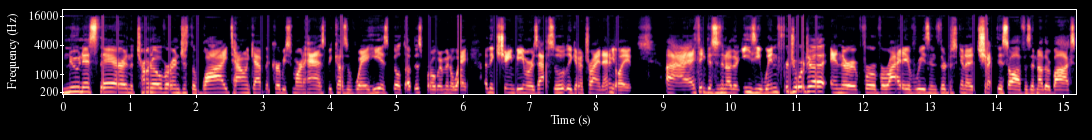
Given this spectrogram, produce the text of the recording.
newness there and the turnover and just the wide talent gap that Kirby Smart has because of way he has built up this program in a way, I think Shane Beamer is absolutely going to try and emulate. I think this is another easy win for Georgia, and they're for a variety of reasons they're just going to check this off as another box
